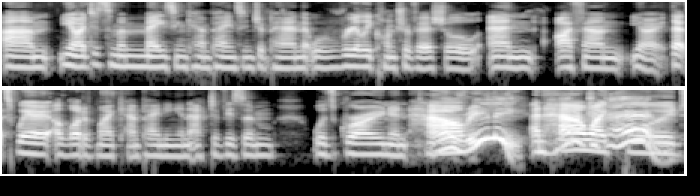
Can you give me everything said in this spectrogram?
um, you know i did some amazing campaigns in japan that were really controversial and i found you know that's where a lot of my campaigning and activism was grown and how oh, really? and how I could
